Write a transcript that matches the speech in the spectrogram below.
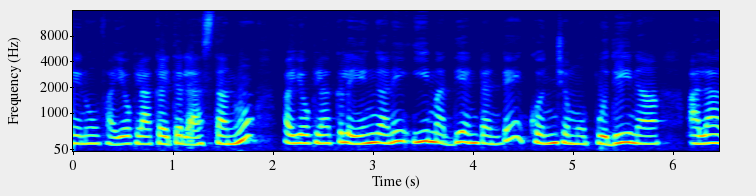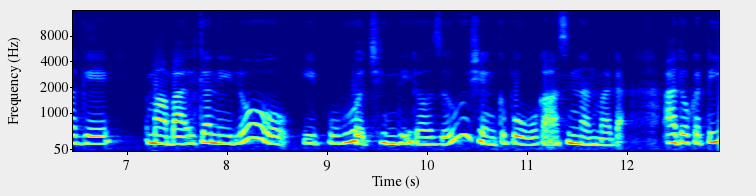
నేను ఫైవ్ ఓ క్లాక్ అయితే లేస్తాను. ఫైవ్ ఓ క్లాక్ లేయంగానే ఈ మధ్య ఏంటంటే కొంచెము పుదీనా అలాగే మా బాల్కనీలో ఈ పువ్వు వచ్చింది ఈరోజు శంకు పువ్వు కాసిందనమాట అదొకటి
